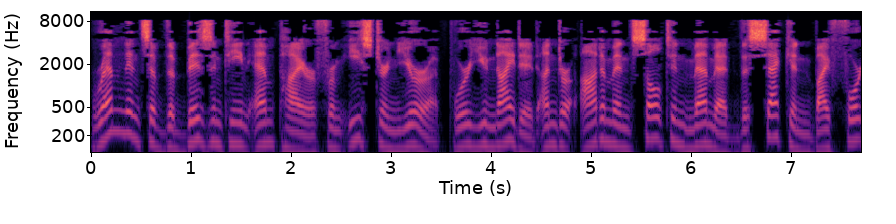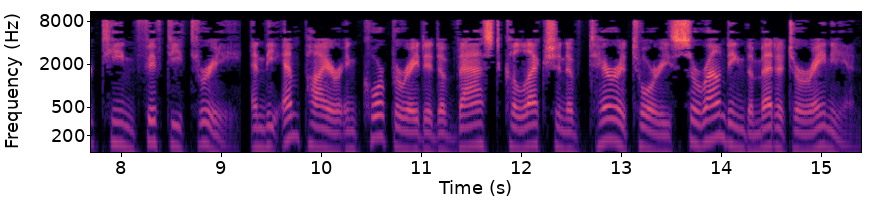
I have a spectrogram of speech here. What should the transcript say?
Remnants of the Byzantine Empire from Eastern Europe were united under Ottoman Sultan Mehmed II by 1453, and the empire incorporated a vast collection of territories surrounding the Mediterranean.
